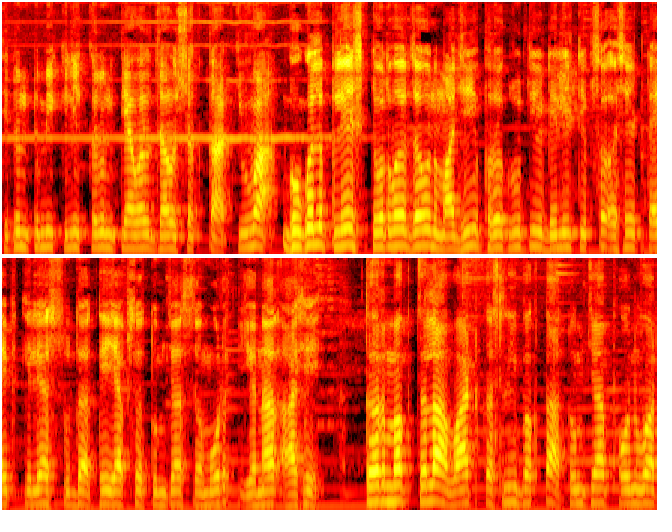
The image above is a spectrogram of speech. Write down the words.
तिथून तुम्ही क्लिक करून त्यावर जाऊ शकता. किंवा गुगल प्ले स्टोअरवर जाऊन माझी प्रकृती डेली टिप्स असे टाईप केल्यास सुद्धा ते ॲप्स तुमच्यासमोर येणार आहे. तर मग चला वाट कसली बघता तुमच्या फोनवर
